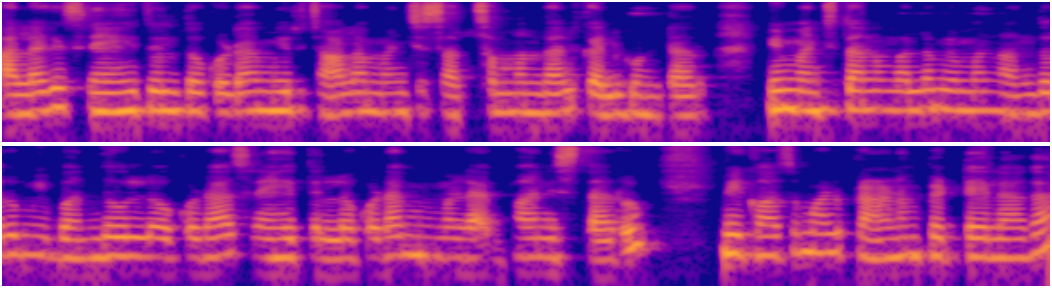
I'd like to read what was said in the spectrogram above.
అలాగే స్నేహితులతో కూడా మీరు చాలా మంచి సత్సంబంధాలు కలిగి ఉంటారు మీ మంచితనం వల్ల మిమ్మల్ని అందరూ మీ బంధువుల్లో కూడా స్నేహితుల్లో కూడా మిమ్మల్ని అభిమానిస్తారు. మీకోసం వాళ్ళు ప్రాణం పెట్టేలాగా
